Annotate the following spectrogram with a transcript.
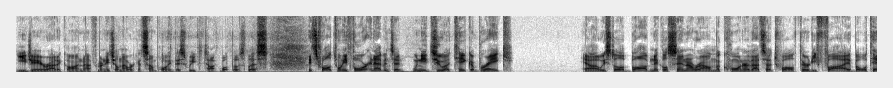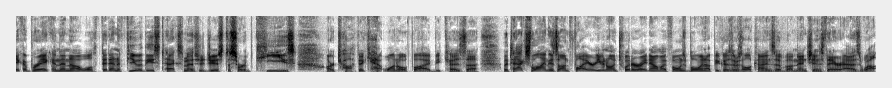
EJ Hradek on uh, from NHL Network at some point this week to talk about those lists. It's 12:24 in Edmonton. We need to uh, take a break. Uh, we still have Bob Nicholson around the corner. That's at 12:35. But we'll take a break and then uh, we'll fit in a few of these text messages to sort of tease our topic at 105 because uh, the text line is on fire. Even on Twitter right now, my phone's blowing up because there's all kinds of uh, mentions there as well.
